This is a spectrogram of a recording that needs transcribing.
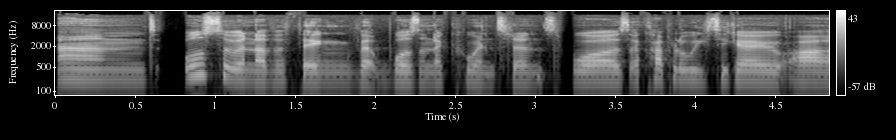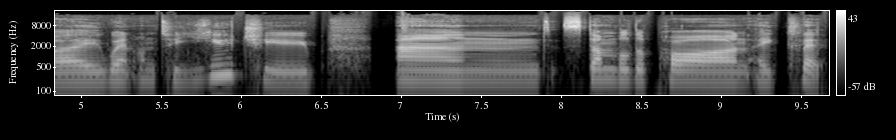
And also, another thing that wasn't a coincidence was a couple of weeks ago, I went onto YouTube and stumbled upon a clip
